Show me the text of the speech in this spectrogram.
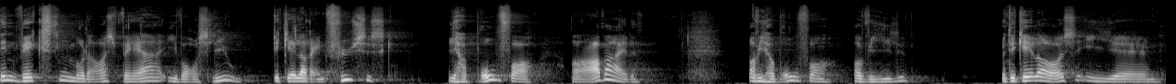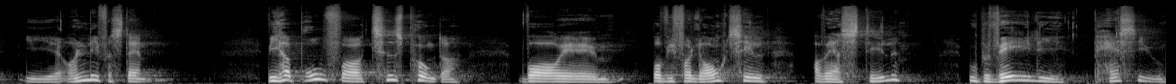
den væksten må der også være i vores liv. Det gælder rent fysisk. Vi har brug for at arbejde, og vi har brug for at hvile. Men det gælder også i, øh, i åndelig forstand. Vi har brug for tidspunkter, hvor, øh, hvor vi får lov til at være stille, ubevægelige, passive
